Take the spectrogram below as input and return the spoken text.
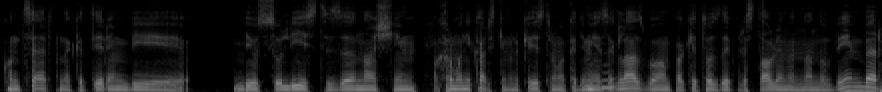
koncert, na katerem bi bil solist z našim harmonikarskim orkestrom Akademije uh -huh. za glasbo, ampak je to zdaj predstavljeno na november.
